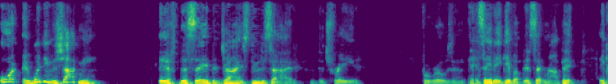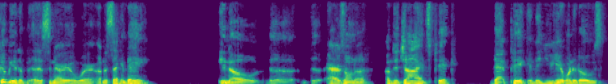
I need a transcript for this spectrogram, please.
Or it wouldn't even shock me if let's say the Giants do decide to trade for Rosen and say they give up their second round pick, it could be a, a scenario where on the second day, you know, the the Arizona of the Giants pick that pick, and then you hear one of those,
